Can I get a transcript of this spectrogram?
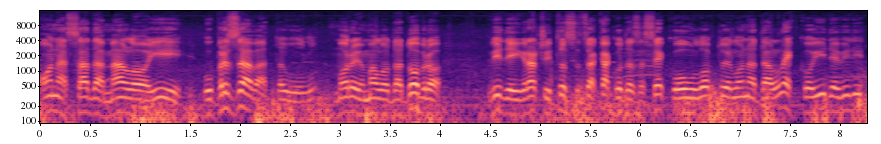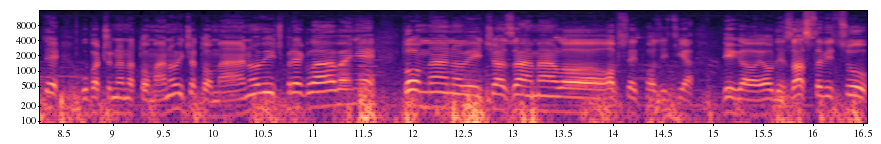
ona sada malo i ubrzava, moraju malo da dobro vide igrači TSC kako da zaseku ovu loptu, jer ona daleko ide, vidite, ubačena na Tomanovića, Tomanović preglavanje, Tomanovića za malo offset pozicija, digao je ovde zastavicu,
